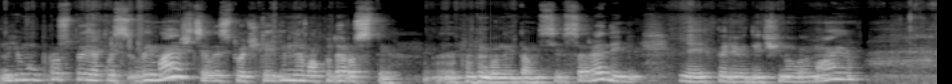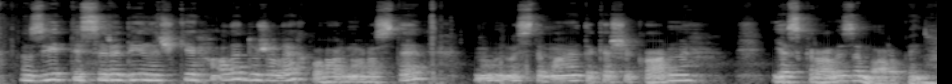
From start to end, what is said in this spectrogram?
йому просто якось виймаєш ці листочки, їм нема куди рости. Вони там всі всередині, я їх періодично вимаю. звідти серединочки, але дуже легко, гарно росте. Ну, ось це має таке шикарне яскраве забарвлення.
